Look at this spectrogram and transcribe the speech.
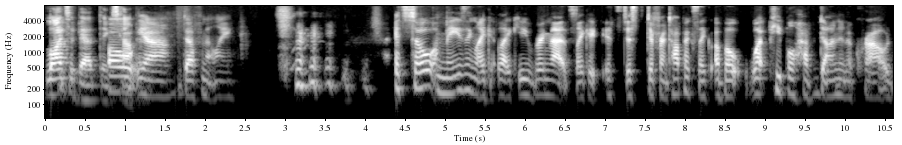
Lots of bad things Oh happen. yeah, definitely. It's so amazing. Like like you bring that. It's like it, it's just different topics. Like about what people have done in a crowd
